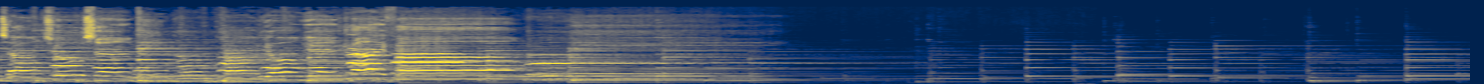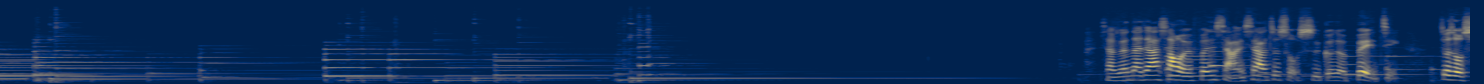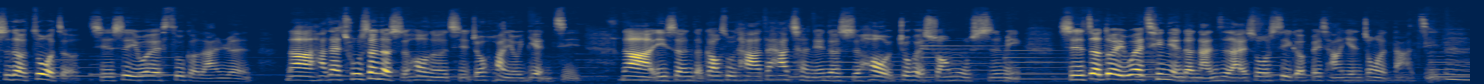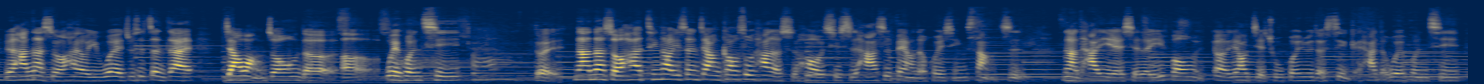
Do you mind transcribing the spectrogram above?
唱出生命，奔跑，永远开放想跟大家稍微分享一下这首诗歌的背景。这首诗的作者其实是一位苏格兰人。那他在出生的时候呢，其实就患有眼疾。那医生的告诉他，在他成年的时候就会双目失明。其实这对一位青年的男子来说是一个非常严重的打击。嗯，因为他那时候还有一位就是正在交往中的呃未婚妻。对，那那时候他听到医生这样告诉他的时候，其实他是非常的灰心丧志。那他也写了一封呃要解除婚约的信给他的未婚妻，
